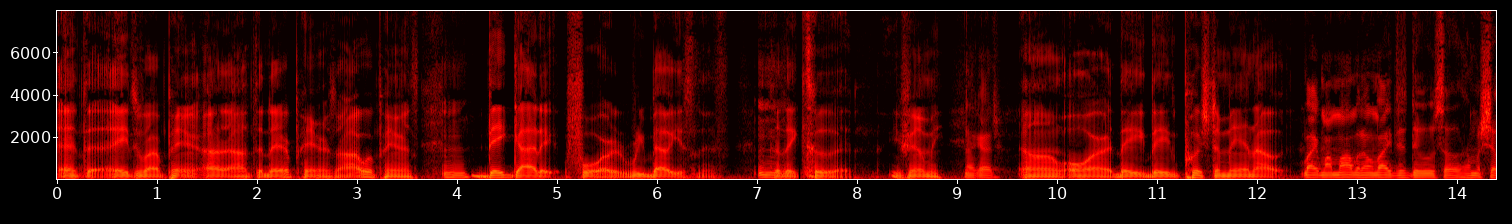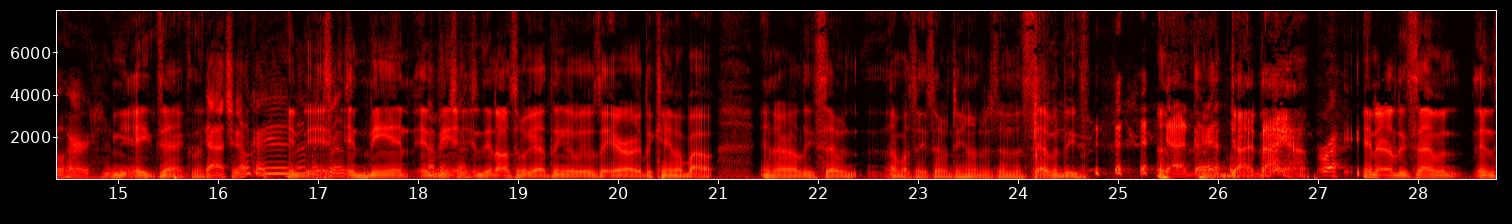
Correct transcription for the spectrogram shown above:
at the age of our parents, uh, after their parents, or our parents, Mm-hmm. they got it for rebelliousness because they could. You feel me? I got you. Um, or they they pushed a man out. Like my mama don't like this dude, so I'm gonna show her. Yeah, Exactly. Got you. Okay, yeah, and, then, and then and That then and then also we got to think of it was the era that came about in the early seven. I'm gonna say 1700s in the 70s. God damn. God damn. Right. In the early seven in,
